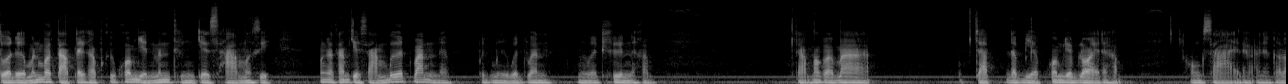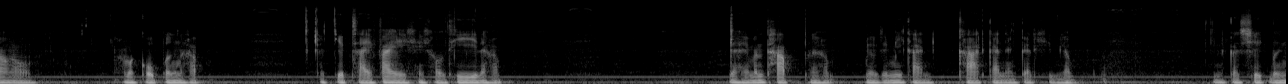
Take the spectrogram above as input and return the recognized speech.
ตัวเดิมมันบ่ตัดเลยครับ คือความเย็นมันถึงเจ็ดสามมั้งสิ มันก็ทำเจ็ดสามเบิร์ดวันนะครับเบิดมือเบิดวันมือเบิดขึ้นนะครับกลับเท่ากับว่าจัดระเบียบความเรียบร้อยนะครับ ของสายนะครับอันนี้ก็ต้องเอาเอามากบเบิ้งนะครับก็เจ็บสายไฟให้เขาที่นะครับอย่าให้มันทับนะครับ เดี๋ยวจะมีการขาดการอย่างเกิดขึ้นครับ ก็เช็คเบิง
